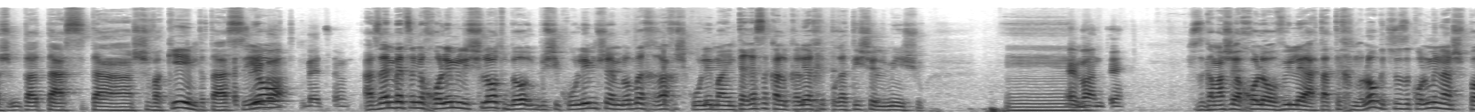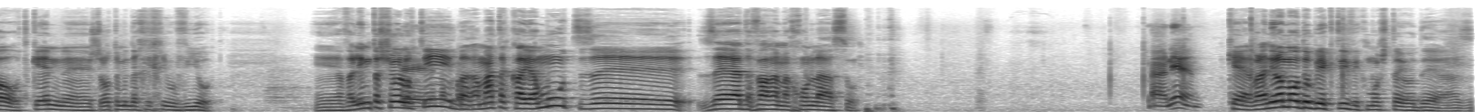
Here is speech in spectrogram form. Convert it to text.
את השווקים, את התעשיות. אז הם בעצם יכולים לשלוט בשיקולים שהם לא בהכרח שיקולים, האינטרס הכלכלי הכי פרטי של מישהו. אה, הבנתי. שזה גם מה שיכול להוביל להאטה טכנולוגית, יש לזה כל מיני השפעות, כן? אה, שלא תמיד הכי חיוביות. אה, אבל אם אתה שואל אה, אותי, נכון. ברמת הקיימות, זה, זה הדבר הנכון לעשות. מעניין. כן, אבל אני לא מאוד אובייקטיבי, כמו שאתה יודע, אז...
